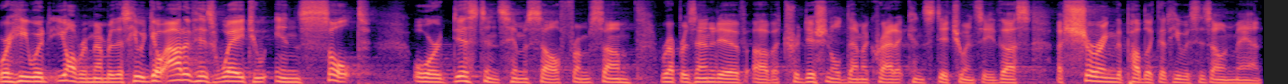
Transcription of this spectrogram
where he would, you all remember this, he would go out of his way to insult or distance himself from some representative of a traditional Democratic constituency, thus assuring the public that he was his own man.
